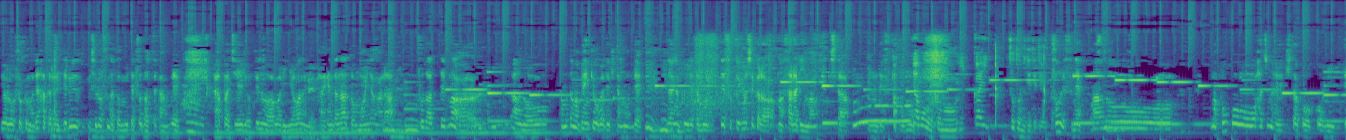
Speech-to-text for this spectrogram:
夜遅くまで働いてる後ろ姿を見て育ってたんで、はい。やっぱり自営業っていうのは割に合わないので大変だなと思いながらうん育って、まあ、あの、たまたま勉強ができたもんで、大学入れてもらって、卒業してから、まあ、サラリーマンしたんですけどもじゃ、あもう、その、一回、外に出てというか。そうですね、あのまあ、高校、八戸北高校に行って、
